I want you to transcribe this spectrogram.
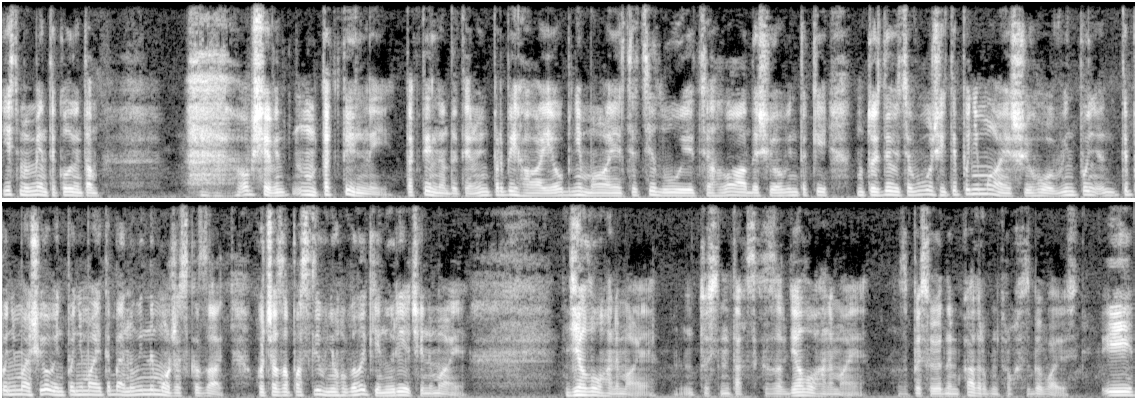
є моменти, коли він там. Взагалі, він ну, тактильний, тактильна дитина. Він прибігає, обнімається, цілується, гладиш його. Він такий, ну тобто дивиться в очі, і ти розумієш його. Він ти розумієш його, він розуміє тебе, ну він не може сказати. Хоча запас в нього великий, ну речі немає. Діалога немає. Тобто не так сказав, діалога немає. Записую одним кадром, трохи збиваюсь. І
